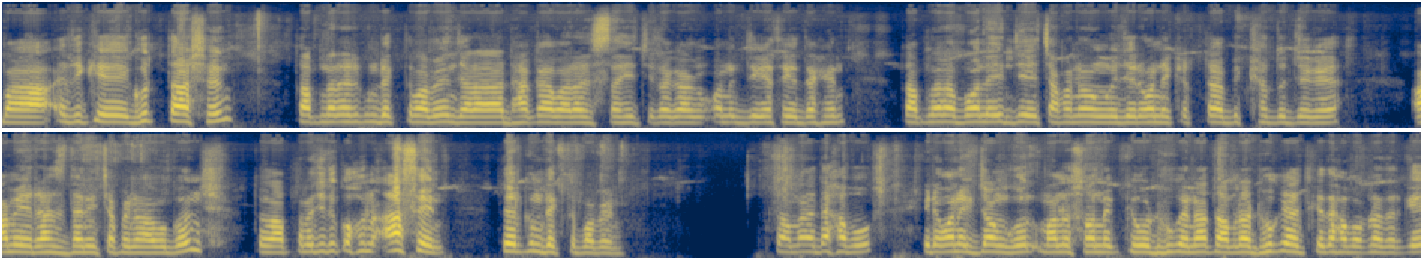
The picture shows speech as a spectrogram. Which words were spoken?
বা এদিকে ঘুরতে আসেন, তো আপনারা এরকম দেখতে পাবেন যারা ঢাকা বা রাজশাহী চিটাগাং অনেক জায়গা থেকে দেখেন। তো আপনারা বলেন যে চাপানগঞ্জের অনেক একটা বিখ্যাত জায়গা, আমের রাজধানী চাপানগঞ্জ তো আপনারা যদি কখনো আসেন, তো এরকম দেখতে পাবেন। তো আমরা দেখাবো। এটা অনেক জঙ্গল, মানুষ অনেক কেউ ঢুকে না, তো আমরা ঢুকে আজকে দেখাবো আপনাদেরকে।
